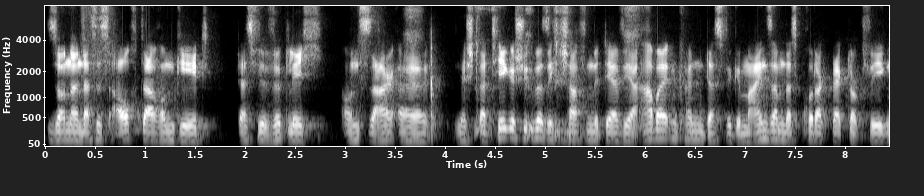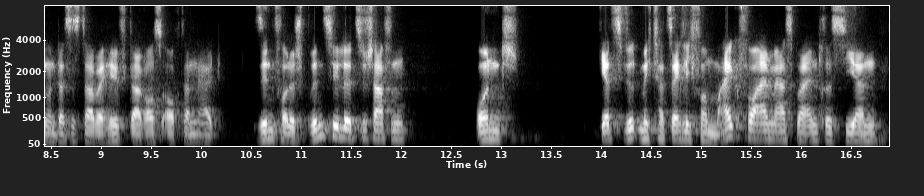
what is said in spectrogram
sondern dass es auch darum geht, dass wir wirklich uns äh, eine strategische Übersicht schaffen, mit der wir arbeiten können, dass wir gemeinsam das Product Backlog pflegen und dass es dabei hilft, daraus auch dann halt sinnvolle Sprintziele zu schaffen. Und jetzt wird mich tatsächlich von Mike vor allem erstmal interessieren,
